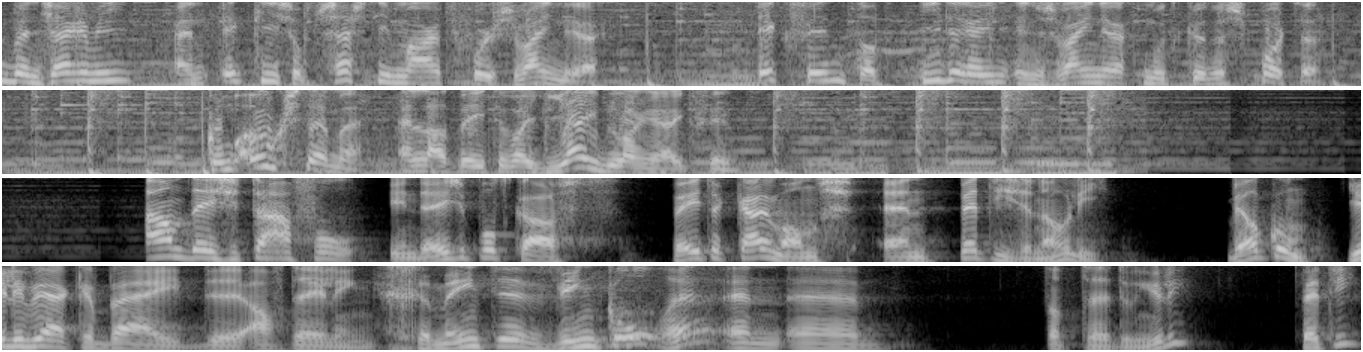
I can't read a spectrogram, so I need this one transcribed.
Ik ben Jeremy en ik kies op 16 maart voor Zwijndrecht. Ik vind dat iedereen in Zwijndrecht moet kunnen sporten. Kom ook stemmen en laat weten wat jij belangrijk vindt. Aan deze tafel in deze podcast Peter Kuimans en Patty Zanoli. Welkom. Jullie werken bij de afdeling gemeentewinkel. Hè? En eh, wat eh, doen jullie? Patty?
